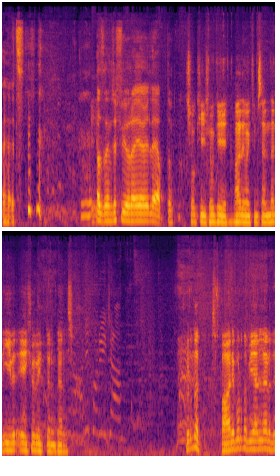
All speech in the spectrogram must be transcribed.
Evet. Az önce Fiora'ya öyle yaptım. Çok iyi çok iyi. Hadi bakayım senden iyi bir EQ bekliyorum kardeşim. Şurada fare burada bir yerlerde.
